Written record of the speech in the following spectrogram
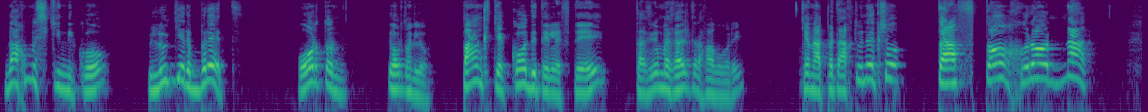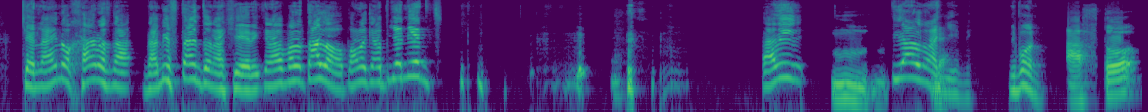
να έχουμε σκηνικό Λούγκερ Μπρετ. Όρτον, Όρτον λέω. Punk και Κόντι τελευταίοι, τα δύο μεγαλύτερα φαβορή, και να πεταχτούν έξω ταυτόχρονα. Και να είναι ο χάρος να, να μην φτάνει το ένα χέρι και να βάλω το άλλο πάνω και να πηγαίνει έτσι. δηλαδή, Μμμ. τι άλλο να Ναι. γίνει. Λοιπόν, Αυτό,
